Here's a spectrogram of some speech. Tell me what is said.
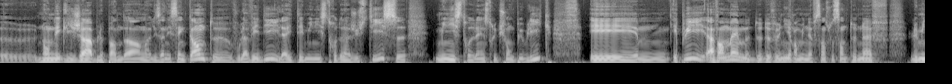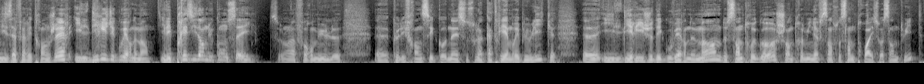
euh, non négligeables pendant les années 50. vous l'avez dit, il a été ministre de la Justice, ministre de l'Instruction publique. Et, et puis, avant même de devenir en 1969 le ministre des Affaires étrangères, il dirige des gouvernements. Il est président du Conseil selon la formule euh, que les Français connaissent sous la quatrième République, euh, il dirige des gouvernements de centre-gauche entre 1963 et 68.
